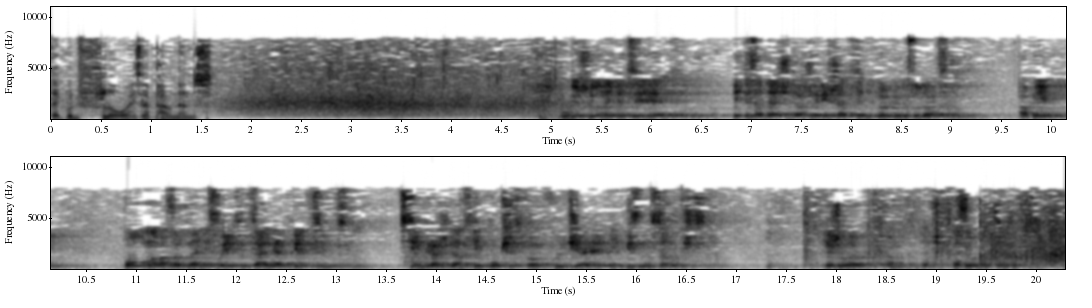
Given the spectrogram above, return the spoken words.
that would floor his opponents. Убежден эти цели, эти задачи должны решаться не только государством, а при полном осознании своей социальной ответственности всем гражданским обществом, включая и бизнес-сообщество. Я желаю вам удачи. Спасибо большое за внимание.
